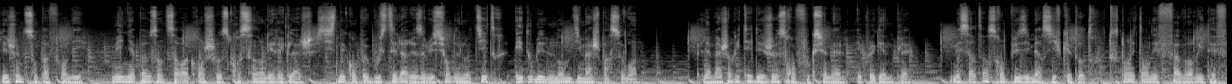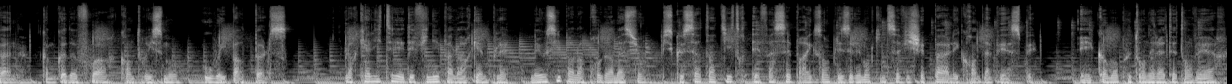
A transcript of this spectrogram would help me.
les jeux ne sont pas fournis, mais il n'y a pas besoin de savoir grand chose concernant les réglages, si ce n'est qu'on peut booster la résolution de nos titres et doubler le nombre d'images par seconde. La majorité des jeux seront fonctionnels et plug and play, mais certains seront plus immersifs que d'autres, tout en étant des favoris des fans, comme God of War, Gran Turismo ou Wipeout Pulse. Leur qualité est définie par leur gameplay, mais aussi par leur programmation, puisque certains titres effaçaient par exemple les éléments qui ne s'affichaient pas à l'écran de la PSP. Et comme on peut tourner la tête en VR,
